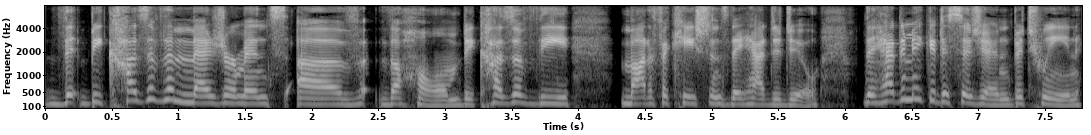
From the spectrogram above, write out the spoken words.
That because of the measurements of the home, because of the modifications they had to do, they had to make a decision between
